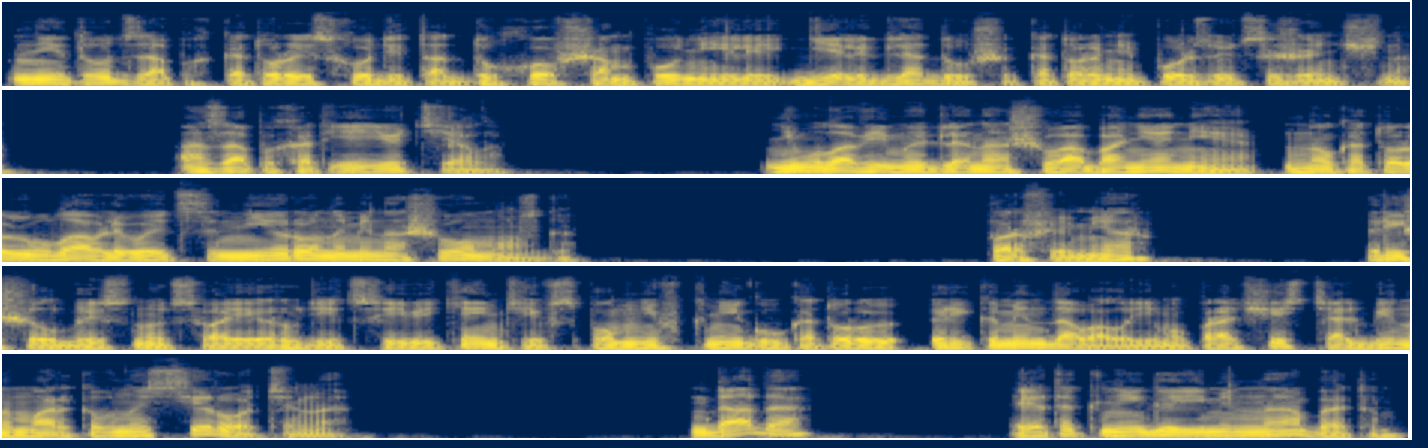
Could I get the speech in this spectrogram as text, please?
Не тот запах, который исходит от духов, шампуня или геля для душа, которыми пользуется женщина, а запах от ее тела неуловимый для нашего обоняния, но который улавливается нейронами нашего мозга. Парфюмер решил блеснуть своей эрудицией Викентий, вспомнив книгу, которую рекомендовала ему прочесть Альбина Марковна Сиротина. Да-да, эта книга именно об этом.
